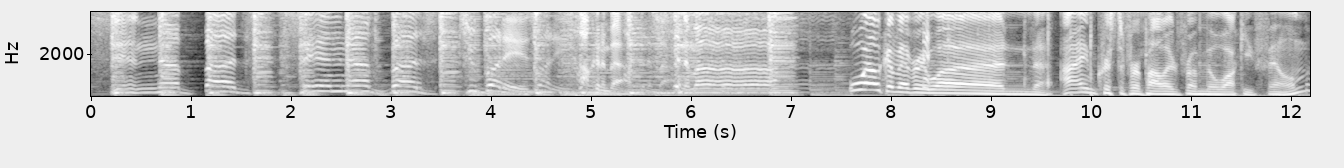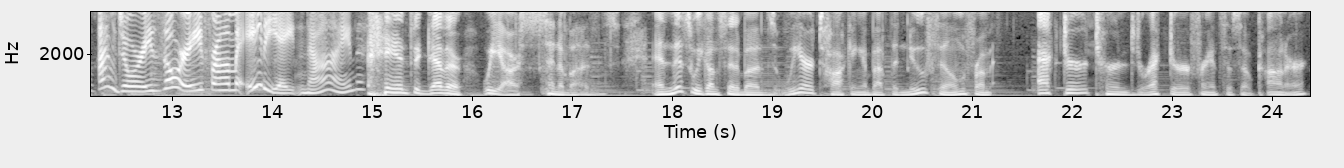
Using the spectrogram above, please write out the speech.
Cinebuds, Cinebuds, two buddies talking about cinema. Welcome, everyone. I'm Christopher Pollard from Milwaukee Film, I'm Dori Zori from 88.9. and together we are Cinebuds. And this week on Cinebuds, we are talking about the new film from actor turned director Frances O'Connor,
